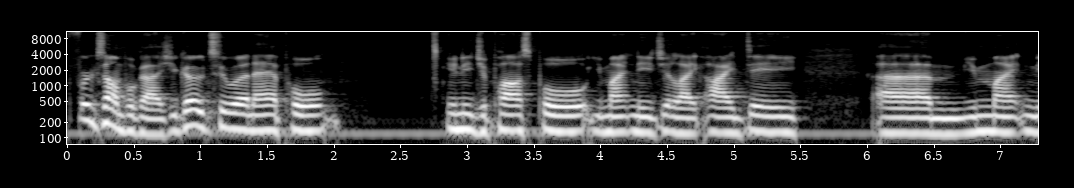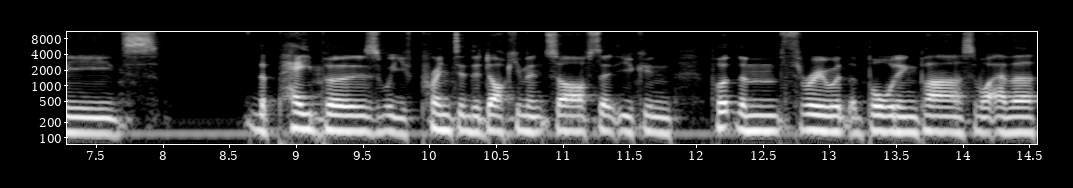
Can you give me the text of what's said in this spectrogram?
for example guys you go to an airport you need your passport you might need your like id um, you might need the papers where you've printed the documents off so that you can put them through at the boarding pass or whatever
